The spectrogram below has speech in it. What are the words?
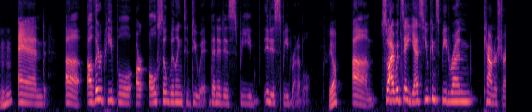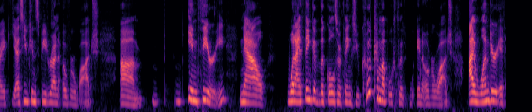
Mhm. and uh other people are also willing to do it, then it is speed it is speed runnable. Yeah. Um so I would say yes, you can speed run Counter-Strike. Yes, you can speed run Overwatch. Um in theory. Now, when I think of the goals or things you could come up with in Overwatch, I wonder if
